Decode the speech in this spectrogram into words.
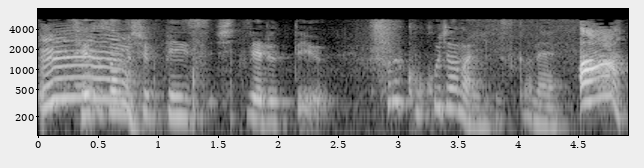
生徒さんが出品してるっていう、それここじゃないですかね。ああ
